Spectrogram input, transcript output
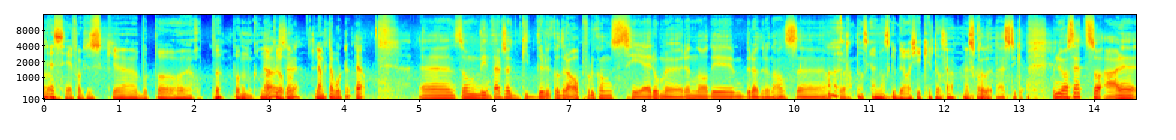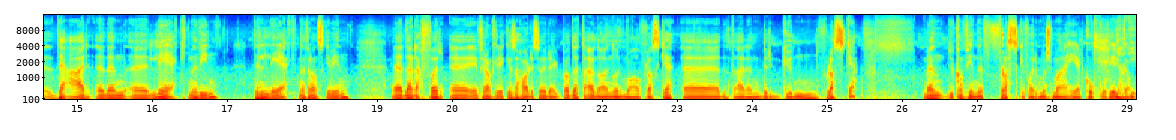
Jeg, ser faktisk uh, bort på hoppet på Holmenkollen Ja, akkurat nå. Langt der borte. Ja. Eh, som vinteren så gidder du ikke å dra opp, for du kan se romøren og de brødrene hans eh, hoppe. Da skal jeg ha ganske bra kikkert. Altså. Jeg Skal det, nei, stykke. Men uansett så er det, det er den eh, lekne vinen. Den lekne franske vinen. Eh, det er derfor eh, i Frankrike så har de som regel på at dette er jo da en normalflaske. Eh, dette er en burgundflaske. Men du kan finne flaskeformer som er helt koko, Ja, og de,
